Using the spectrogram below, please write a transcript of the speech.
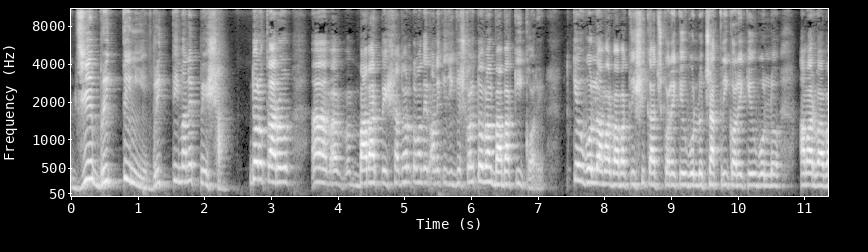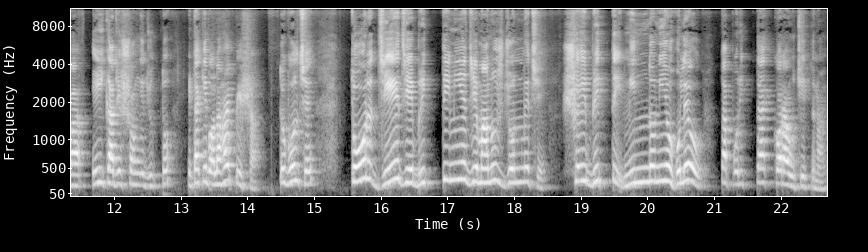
যে বৃত্তি নিয়ে, বৃত্তি মানে পেশা। ধরো কারোর বাবার পেশা, ধরো তোমাদের অনেকে জিজ্ঞেস করে, তোমার বাবা কি করে? কেউ বলল, আমার বাবা কৃষি কাজ করে। কেউ বলল, চাকরি করে। কেউ বলল, আমার বাবা এই কাজের সঙ্গে যুক্ত। এটাকে বলা হয় পেশা। তো বলছে, তোর যে যে বৃত্তি নিয়ে যে মানুষ জন্মেছে, সেই বৃত্তি নিন্দনীয় হলেও তা পরিত্যাগ করা উচিত নয়।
